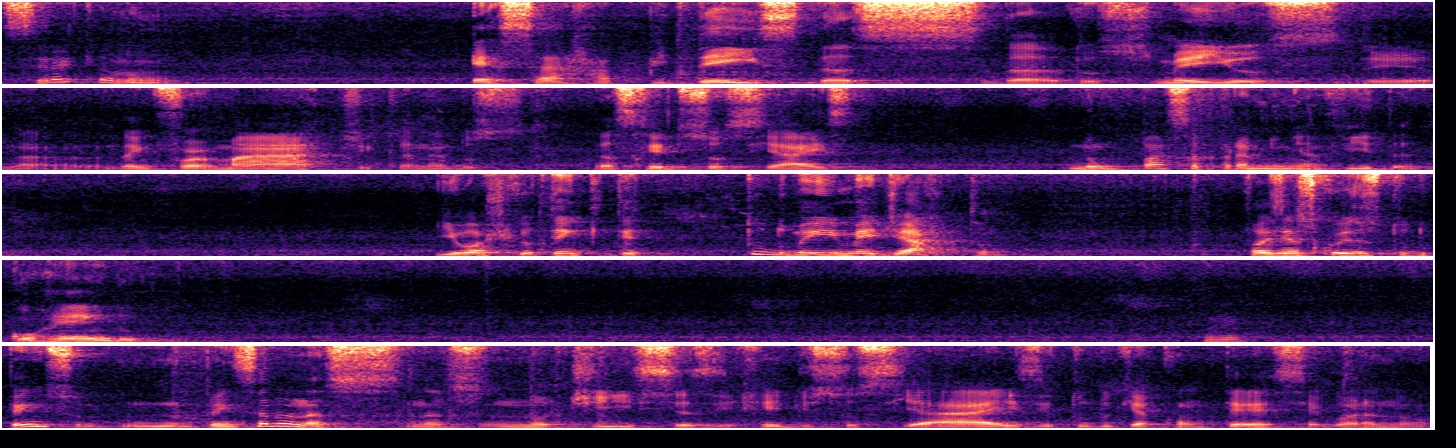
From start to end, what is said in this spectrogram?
será que eu não essa rapidez das, da, dos meios de, da, da, informática, né, dos, das redes sociais, não passa para a minha vida? E eu acho que eu tenho que ter tudo meio imediato, fazer as coisas tudo correndo. Penso, pensando nas, nas notícias e redes sociais e tudo que acontece agora no,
